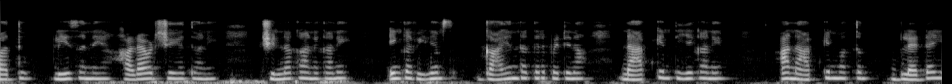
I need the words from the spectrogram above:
వద్దు ప్లీజ్ అన్నయ్య హడావిడి చేయొద్దు అని. చిన్న అనగానే ఇంకా విలియమ్స్ గాయం దగ్గర పెట్టిన నాప్కిన్ తీయగానే ఆ నాప్కిన్ మొత్తం బ్లడ్ అయి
